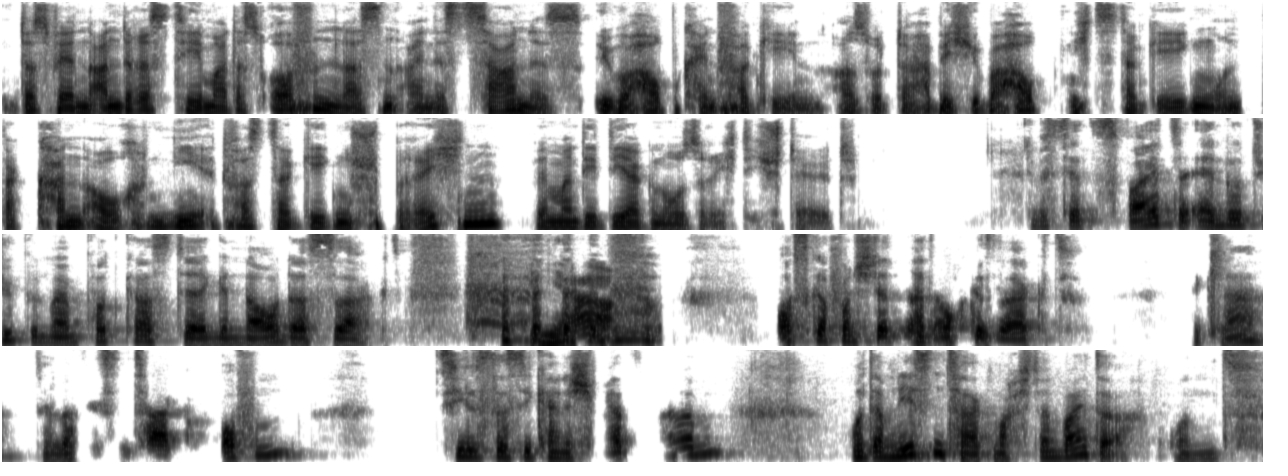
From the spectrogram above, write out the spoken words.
das wäre ein anderes Thema, das Offenlassen eines Zahnes überhaupt kein Vergehen. Also da habe ich überhaupt nichts dagegen und da kann auch nie etwas dagegen sprechen, wenn man die Diagnose richtig stellt. Du bist der zweite Endotyp in meinem Podcast, der genau das sagt. Ja, Oskar von Stetten hat auch gesagt, ja klar, dann lasse ich einen Tag offen. Ziel ist, dass sie keine Schmerzen haben. Und am nächsten Tag mache ich dann weiter. Und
